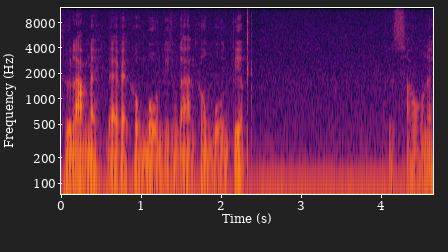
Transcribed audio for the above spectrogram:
Thứ năm này, đề về 04 thì chúng ta ăn 04 tiếp thứ sáu này.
